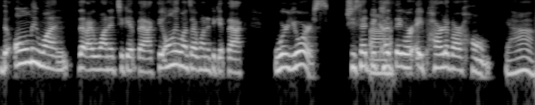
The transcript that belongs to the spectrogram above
The only one that I wanted to get back, the only ones I wanted to get back were yours. She said, wow. because they were a part of our home. Yeah.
